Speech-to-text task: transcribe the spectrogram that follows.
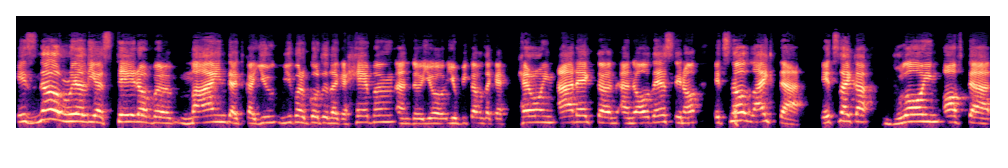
is not really a state of uh, mind that uh, you you're gonna go to like a heaven and uh, you you become like a heroin addict and, and all this. You know, it's not like that. It's like a blowing off the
